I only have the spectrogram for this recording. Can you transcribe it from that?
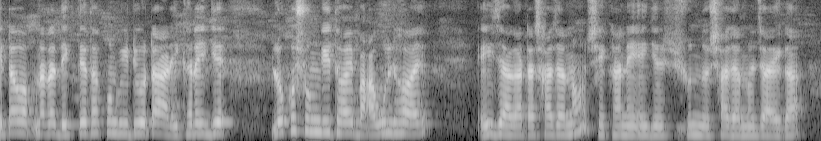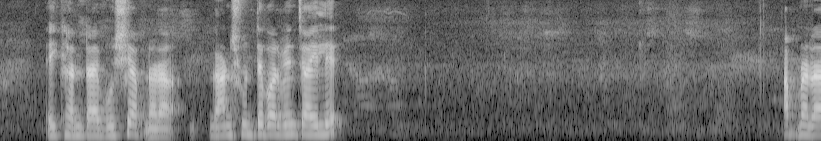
এটাও আপনারা দেখতে থাকুন ভিডিওটা। আর এখানে যে লোকসঙ্গীত হয়, বাউল হয়, এই জায়গাটা সাজানো। সেখানে এই যে সুন্দর সাজানো জায়গা, এইখানটায় বসে আপনারা গান শুনতে পারবেন চাইলে। আপনারা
